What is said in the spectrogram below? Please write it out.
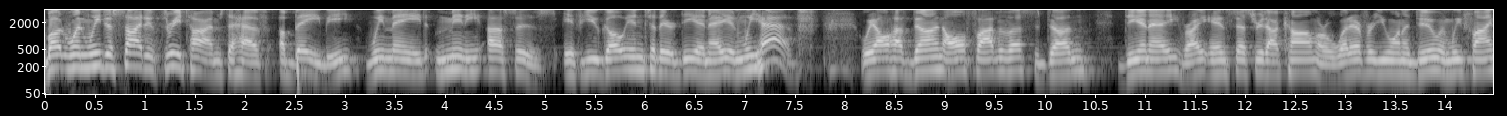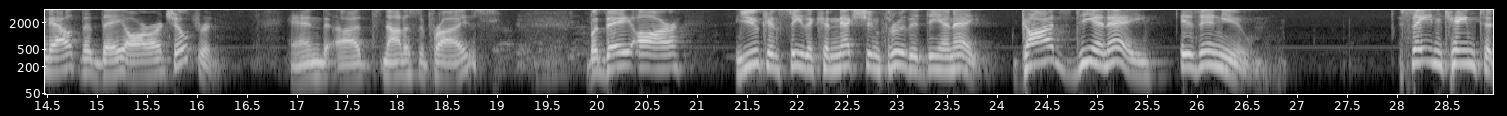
But when we decided three times to have a baby, we made many us's. If you go into their DNA, and we have, we all have done, all five of us have done DNA, right? Ancestry.com or whatever you want to do, and we find out that they are our children. And uh, it's not a surprise. But they are, you can see the connection through the DNA. God's DNA is in you. Satan came to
